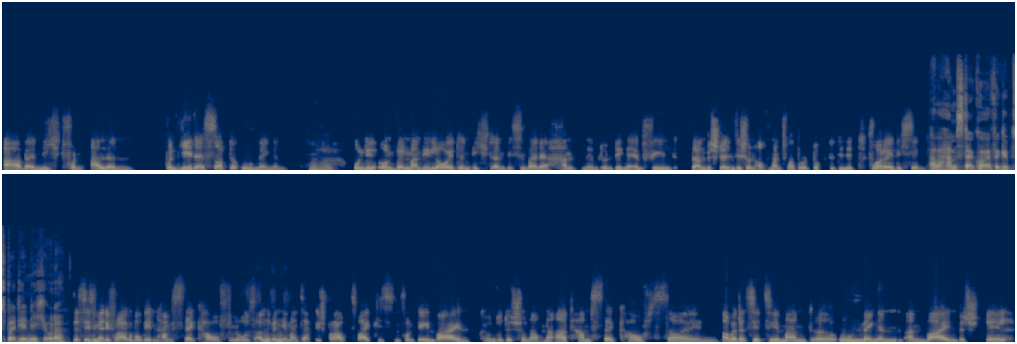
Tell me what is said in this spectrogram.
aber nicht von allen, von jeder Sorte Unmengen. Mhm. Und, die, und wenn man die Leute nicht ein bisschen bei der Hand nimmt und Dinge empfiehlt, dann bestellen sie schon auch manchmal Produkte, die nicht vorrätig sind. Aber Hamsterkäufe gibt's bei dir nicht, oder? Das ist immer die Frage, wo geht ein Hamsterkauf los? Also wenn jemand sagt, ich brauche zwei Kisten von dem Wein, könnte das schon auch eine Art Hamsterkauf sein. Aber dass jetzt jemand äh, Unmengen an Wein bestellt,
